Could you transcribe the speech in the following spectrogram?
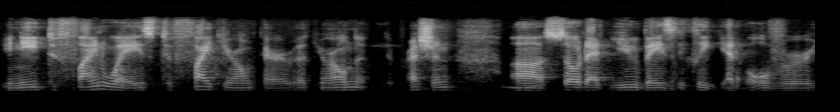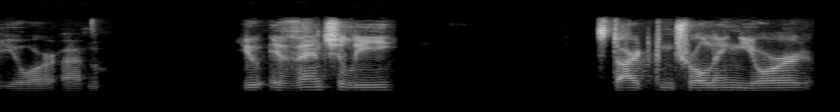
You need to find ways to fight your own therapy, your own depression, uh, so that you basically get over your. Um, you eventually start controlling your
